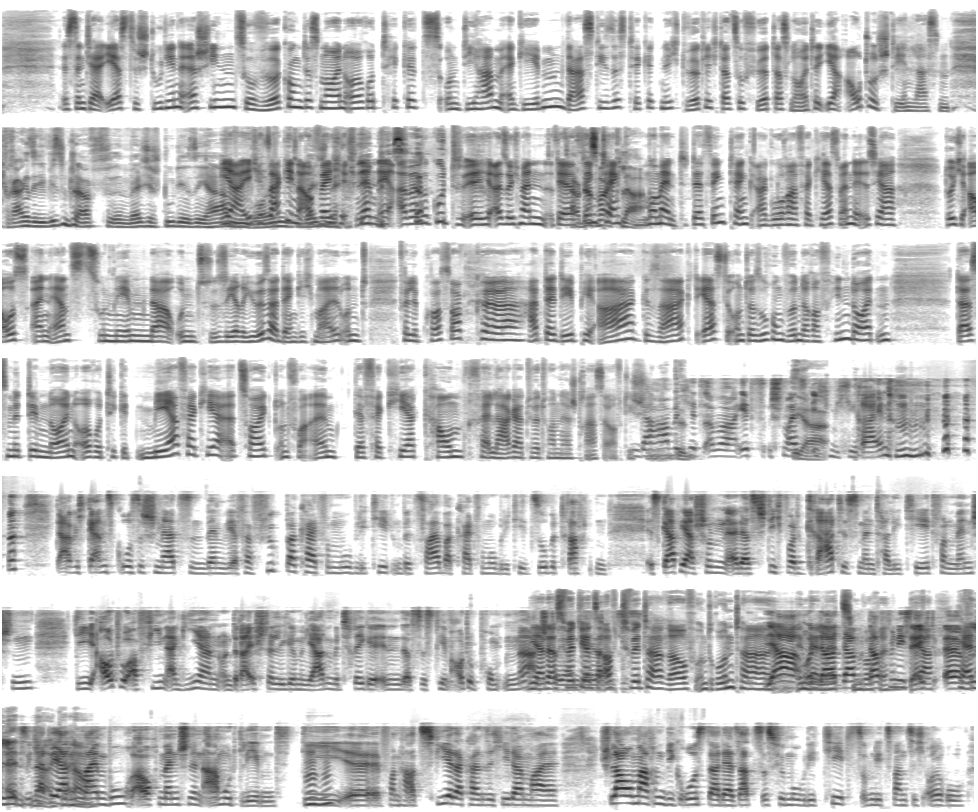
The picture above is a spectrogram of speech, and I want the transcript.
es sind ja erste Studien erschienen zur Wirkung des 9-Euro-Tickets und die haben ergeben, dass dieses Ticket nicht wirklich dazu führt, dass Leute ihr Auto stehen lassen. Fragen Sie die Wissenschaft, welche Studie Sie haben. Ja, ich sage Ihnen auch welche. Nee, aber so gut, äh, also ich meine, der Think Tank, Moment, der Think Tank Agora Verkehrswende ist ja durchaus ein ernstzunehmender und seriöser, denke ich mal. Und Philipp Kossock äh, hat der DPA gesagt, erste Untersuchungen würden darauf hindeuten, dass mit dem 9-Euro-Ticket mehr Verkehr erzeugt und vor allem der Verkehr kaum verlagert wird von der Straße auf die Schiene. Da habe ich jetzt aber, jetzt schmeiße ja. ich mich hier rein. Mhm. da habe ich ganz große Schmerzen, wenn wir Verfügbarkeit von Mobilität und Bezahlbarkeit von Mobilität so betrachten. Es gab ja schon äh, das Stichwort Gratis-Mentalität von Menschen, die autoaffin agieren und dreistellige Milliardenbeträge in das System Auto pumpen. Ne, ja, das wird jetzt auf Twitter rauf und runter. Ja, in und der da, da, da finde ich es echt. Ähm, also ich hatte ja genau. in meinem Buch auch Menschen in Armut lebend, die mhm. äh, von Hartz IV, da kann sich jeder mal schlau machen, wie groß da der Satz ist für Mobilität, ist um die 20 Euro.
